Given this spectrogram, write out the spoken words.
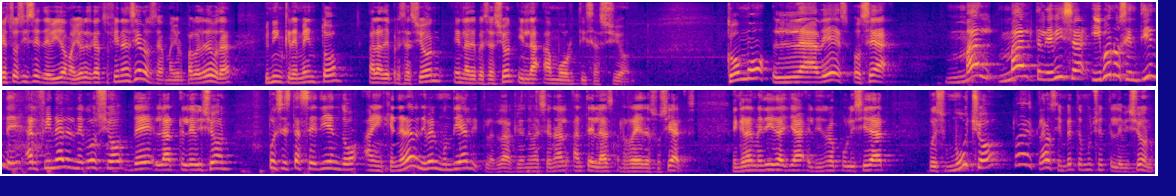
Esto sí se debido a mayores gastos financieros, o sea, mayor pago de deuda y un incremento a la depreciación en la depreciación y la amortización. ¿Cómo la ves? O sea, mal, mal Televisa y bueno, se entiende, al final el negocio de la televisión pues está cediendo a, en general a nivel mundial y claro, a nivel nacional ante las redes sociales. En gran medida ya el dinero de publicidad, pues mucho, eh, claro, se invierte mucho en televisión,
